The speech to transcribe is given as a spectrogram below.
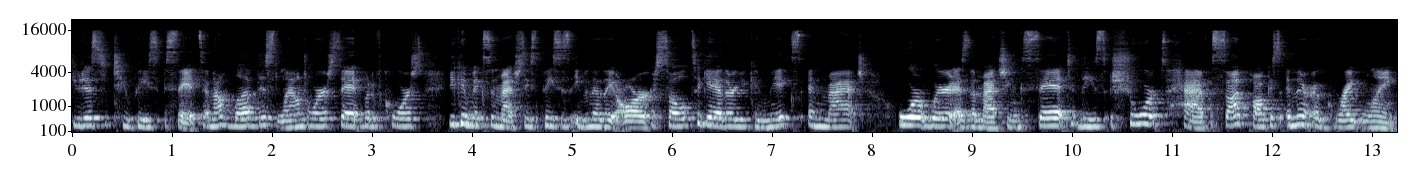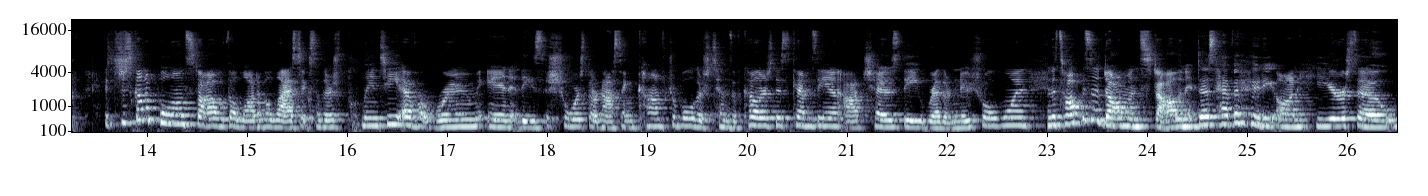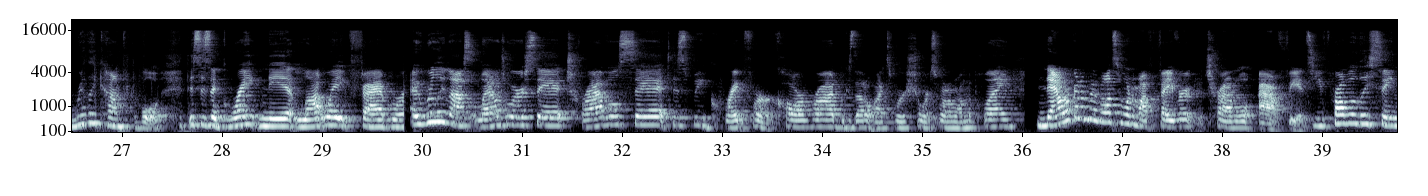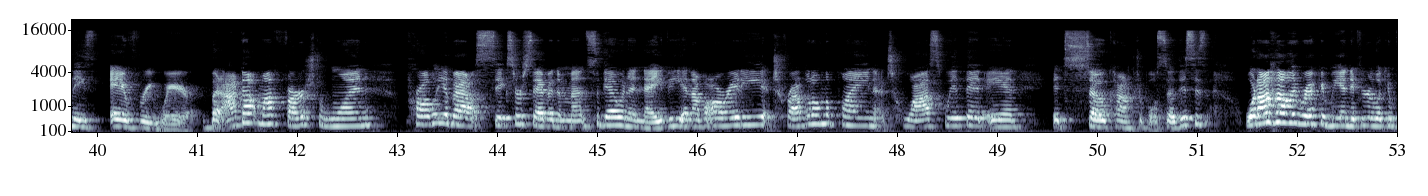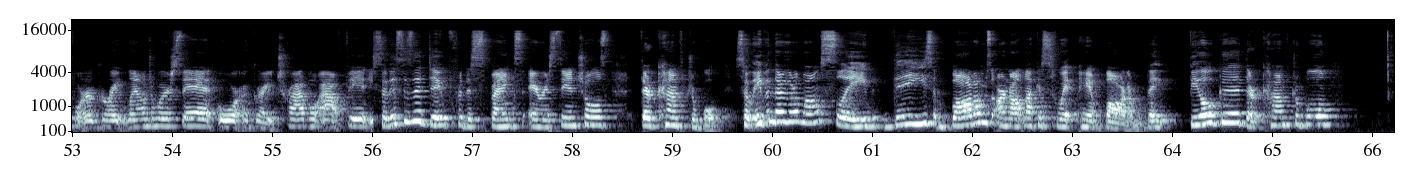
cutest two-piece sets and I love this loungewear set but of course you can mix and match these pieces even though they are sold together you can mix and match or wear it as the matching set. These shorts have side pockets and they're a great length. It's just gonna pull on style with a lot of elastic, so there's plenty of room in these shorts. They're nice and comfortable. There's tons of colors this comes in. I chose the rather neutral one. And the top is a dolman style, and it does have a hoodie on here, so really comfortable. This is a great knit, lightweight fabric, a really nice loungewear set, travel set. This would be great for a car ride because I don't like to wear shorts when I'm on the plane. Now we're gonna move on to one of my favorite travel outfits. You've probably seen these everywhere, but I got my first one probably about six or seven months ago in a Navy, and I've already traveled on the plane twice with it, and it's so comfortable. So this is what I highly recommend if you're looking for a great loungewear set or a great travel outfit. So this is a dupe for the Spanx Air Essentials. They're comfortable. So even though they're long sleeve, these bottoms are not like a sweatpant bottom. They feel good, they're comfortable,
